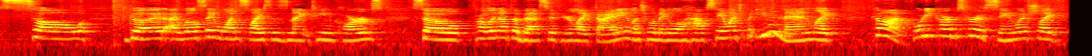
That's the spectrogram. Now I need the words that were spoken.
so good. I will say one slice is 19 carbs, so probably not the best if you're like dieting unless you want to make a little half sandwich. But even then, like, come on, 40 carbs for a sandwich, like,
